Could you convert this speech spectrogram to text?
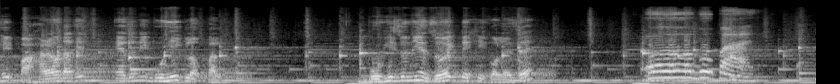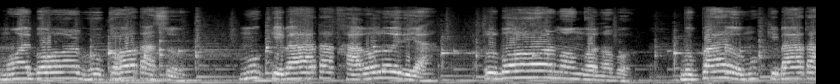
সেই পাহাৰৰ দাঁতিত এজনী বুঢ়ীক লগ পালে। বুঢ়ীজনীয়ে জয়ক দেখি ক'লে যে অ' বোপাই মই বৰ ভোকত আছো। মোক কিবা এটা খাবলৈ দিয়া। তোৰ বৰ মংগল হ'ব। বোপাই অ' মোক কিবা এটা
